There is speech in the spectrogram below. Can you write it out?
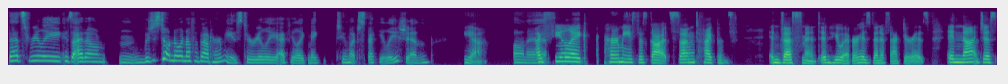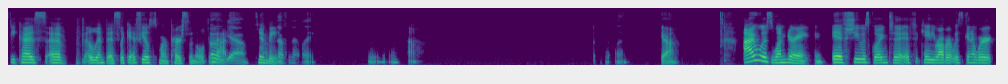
That's really because I don't. Mm, we just don't know enough about Hermes to really. I feel like make too much speculation. Yeah. On it. I feel like Hermes has got some type of investment in whoever his benefactor is and not just because of olympus like it feels more personal than oh, that yeah to me definitely mm-hmm. yeah. definitely yeah i was wondering if she was going to if Katee robert was going to work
